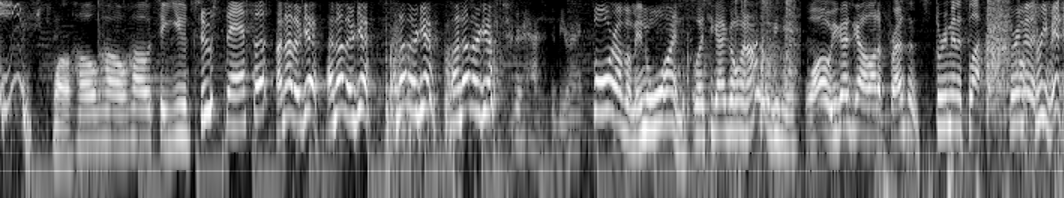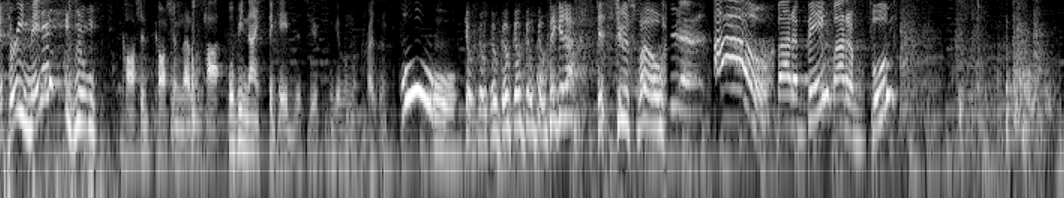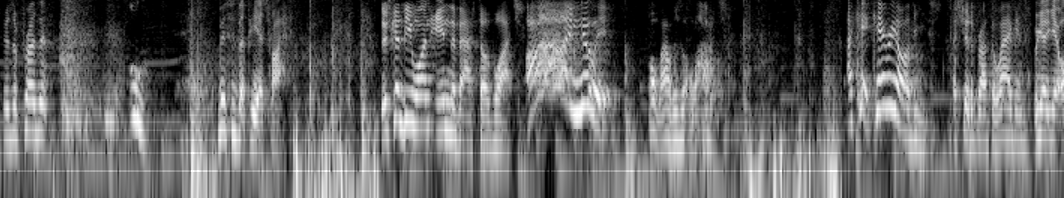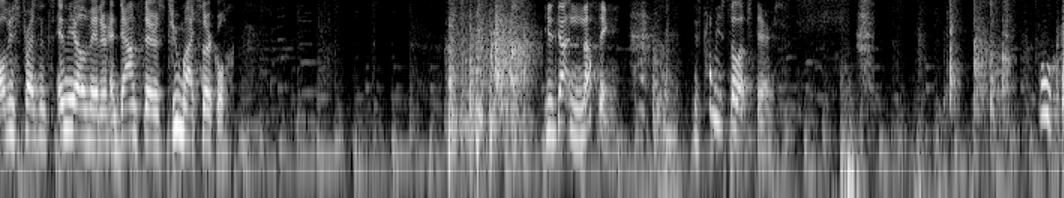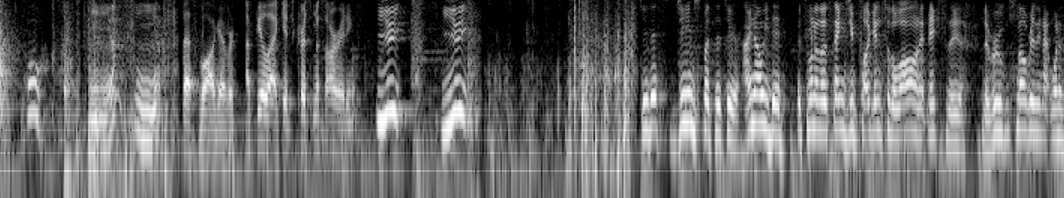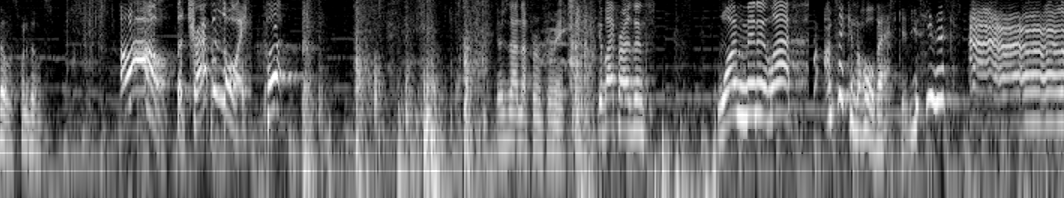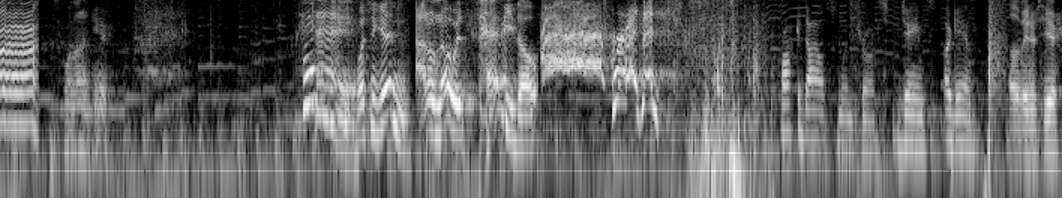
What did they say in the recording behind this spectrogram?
easy. easy. Well, ho, ho, ho to you too, Santa. Another gift, another gift, another gift, another gift. There has to be, right? Four of them in one. What you got going on over here? Whoa, you guys got a lot of presents. Three minutes left. Three oh, minutes. Three minutes. Three minutes? Zoom. Caution, caution, that one's hot. We'll be nice to Gabe this year and give him a present. Ooh. Go, go, go, go, go, go, go. Pick it up. It's too slow. Yeah. Oh! Bada bing, bada boom. There's a present. Ooh. This is the PS5. There's gonna be one in the bathtub, watch. Ah, I knew it! Oh wow, there's a lot. I can't carry all these. I should have brought the wagon. We gotta get all these presents in the elevator and downstairs to my circle. He's gotten nothing. He's probably still upstairs. Oh, oh. Yep, yep. Best vlog ever. I feel like it's Christmas already. Yeet, yeet. See this? James put this here. I know he did. It's one of those things you plug into the wall and it makes the, the room smell really nice. One of those, one of those. Oh! It's a trapezoid. Put. There's not enough room for me. Goodbye, presents. One minute left. I'm taking the whole basket. You see this? Ah! What's going on in here? Hey. What you getting? I don't know, it's heavy though. Presents! Crocodile swim trunks. James, again. Elevator's here.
